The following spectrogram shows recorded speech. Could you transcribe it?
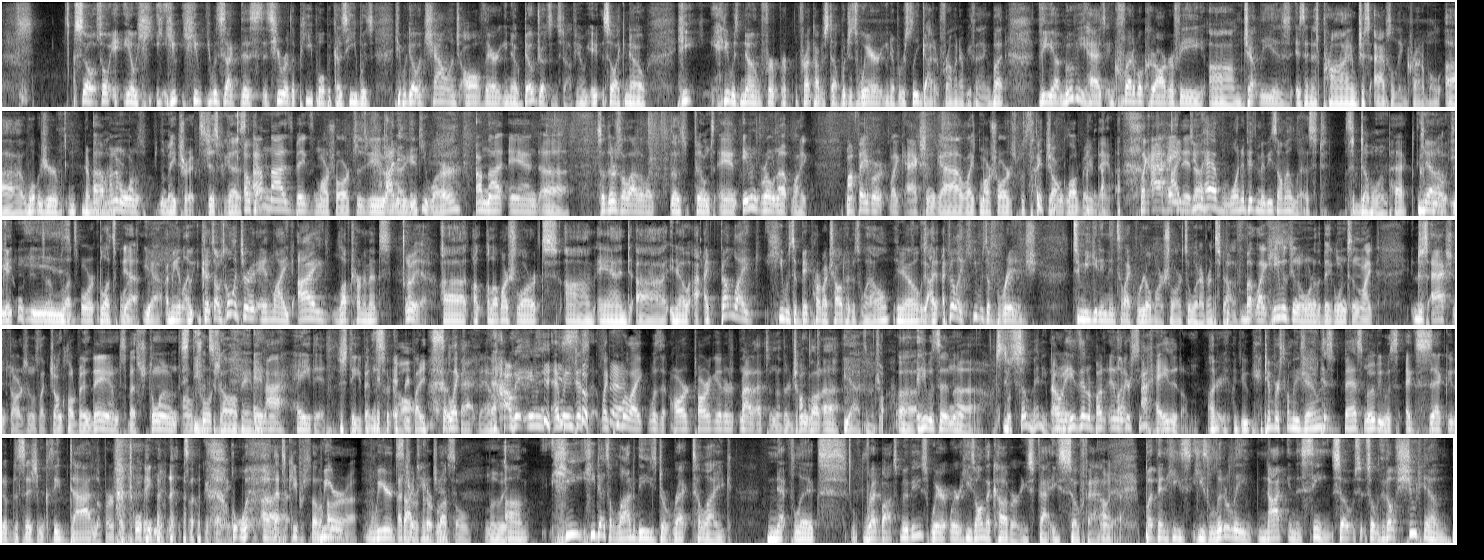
so so you know he, he he was like this this hero of the people because he was he would go and challenge all of their you know dojos and stuff you know so like you know he he was known for, for, for that type of stuff which is where you know Bruce Lee got it from and everything. But the uh, movie has incredible choreography. Um, Jet Li is is in his prime just absolutely incredible. Uh, what was your number Uh, one? my number one was The Matrix, just because Okay. I'm not as big as martial arts as you. I know didn't think you were. I'm not, and uh, so there's a lot of like those films, and even growing up, like my favorite like action guy, like martial arts, was like Jean Claude Van Damme. Like I hated. I do uh, have one of his movies on my list it's a double impact. No, it is Bloodsport. Bloodsport. Yeah. yeah. I mean, like, because I was going through it, and like, I love tournaments. Oh yeah. Uh, I, I love martial arts, um, and uh, you know, I, I felt like he was a big part of my childhood as well. You know, I, I feel like he was a bridge to me getting into like real martial arts or whatever and stuff. but like he was you know one of the big ones and like just action stars. It was like Jean Claude Van Damme, Sylvester Stallone, Steven Seagal, baby. and I hated Steven Seagal. Everybody's so fat now. I mean, even, I mean, just so like fat. people are like, was it Hard Target or no? That's another Jean Claude. Uh, Yeah, it's a uh, he was in. uh There's so many, bro. I mean, he's in a bunch. And Under like, I hated him. under Tim vs Tommy Jones. His best movie was Executive Decision because he died in the first like twenty minutes. Okay. What, uh, that's Kiefer Sutherland. weird- or, uh, weird side Kurt. Russell movie. um, he he does a lot of these direct to like Netflix Redbox movies where where he's on the cover he's fat he's so fat Oh, yeah. but then he's he's literally not in the scene so so, so they'll shoot him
